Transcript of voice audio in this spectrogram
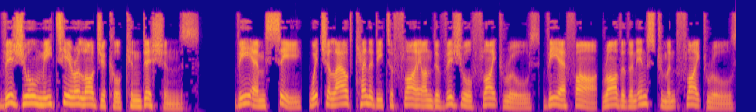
visual meteorological conditions VMC, which allowed Kennedy to fly under Visual Flight Rules VFR rather than Instrument Flight Rules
